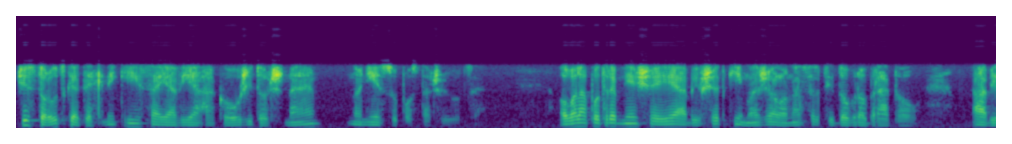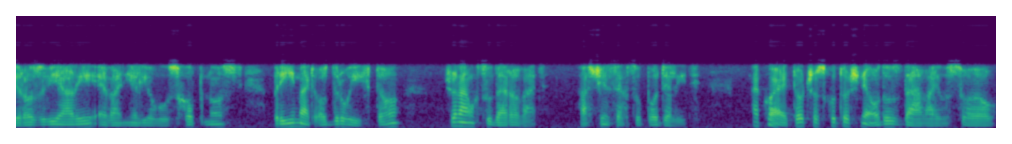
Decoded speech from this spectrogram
Čisto ľudské techniky sa javia ako užitočné, no nie sú postačujúce. Oveľa potrebnejšie je, aby všetkým ležalo na srdci dobro bratov aby rozvíjali evaneliovú schopnosť príjmať od druhých to, čo nám chcú darovať a s čím sa chcú podeliť ako aj to, čo skutočne odozdávajú svojou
